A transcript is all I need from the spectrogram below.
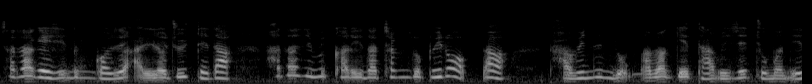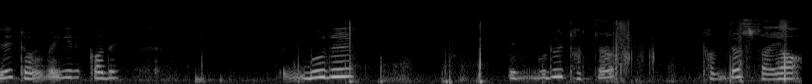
살아계시는 것을 알려줄 테다. 하나님의 칼이나 창도 필요 없다. 다윗은 용감하게 다윗의 주머니를 돌멩이를 꺼내 맹물을 맹물을 던져 던졌어요.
